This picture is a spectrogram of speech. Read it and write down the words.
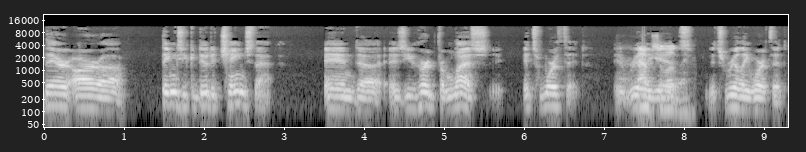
there are uh, things you can do to change that. And uh, as you heard from Les, it's worth it. It really Absolutely. is. It's really worth it.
